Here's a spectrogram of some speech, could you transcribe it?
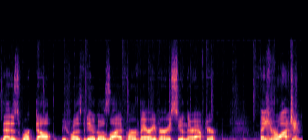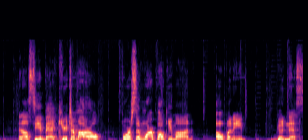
that is worked out before this video goes live or very, very soon thereafter. Thank you for watching, and I'll see you back here tomorrow for some more Pokemon opening goodness.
